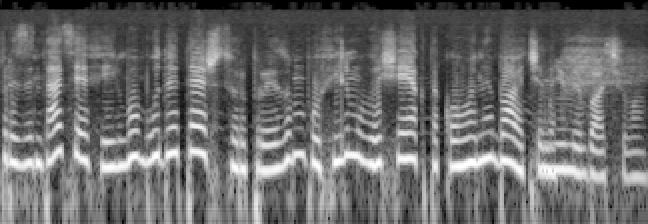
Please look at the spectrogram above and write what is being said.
презентація фільму буде теж сюрпризом, бо фільму ви ще як такого не бачили. Ні, не бачила.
